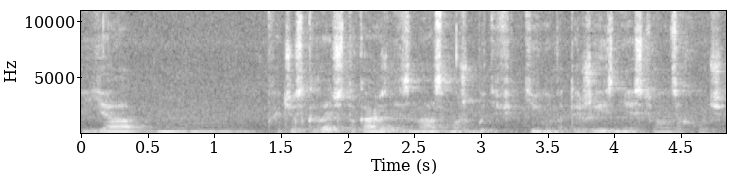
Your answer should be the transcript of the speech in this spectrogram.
Я хочу сказать, что каждый из нас может быть эффективным в этой жизни, если он захочет.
